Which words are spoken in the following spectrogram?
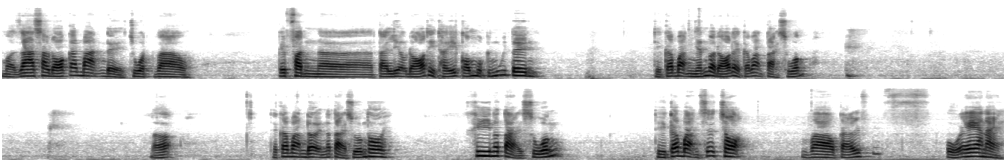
mở ra sau đó các bạn để chuột vào. Cái phần uh, tài liệu đó thì thấy có một cái mũi tên. Thì các bạn nhấn vào đó để các bạn tải xuống. Đó. Thì các bạn đợi nó tải xuống thôi. Khi nó tải xuống thì các bạn sẽ chọn vào cái ổ E này.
